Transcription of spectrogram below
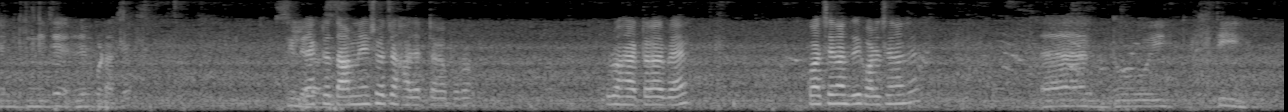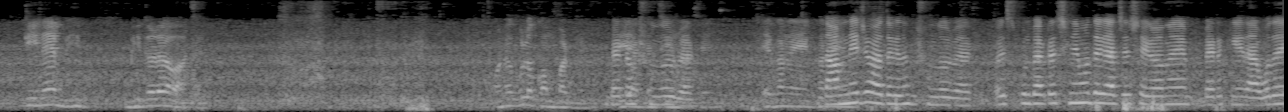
এর নিচে রেনকোট আছে। ব্যাগটার দাম নিয়েছে হচ্ছে হাজার টাকা পুরো। পুরো হাজার টাকার ব্যাগ কটা চেন আছে? কটা চেন আছে? এক দুই তিন। তিনের ভিতরেও আছে। অনেকগুলো কম্পার্টমেন্ট ব্যাগটা সুন্দর ব্যাগ। এখানে দাম নিয়েছে হয়তো কিন্তু খুব সুন্দর ব্যাগ। ওই স্কুল ব্যাগটা ছিঁড়ে মধ্যে গেছে সেখানে ব্যাগটা কিনে দেয়। ওদের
